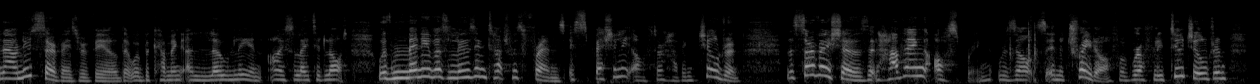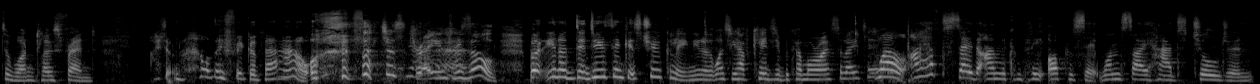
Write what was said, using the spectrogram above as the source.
Now, new surveys revealed that we're becoming a lonely and isolated lot, with many of us losing touch with friends, especially after having children. The survey shows that having offspring results in a trade-off of roughly two children to one close friend. I don't know how they figured that out. Such a strange yeah. result. But, you know, do, do, you think it's true, Coleen, you know, that once you have kids, you become more isolated? Well, I have to say that I'm the complete opposite. Once I had children,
